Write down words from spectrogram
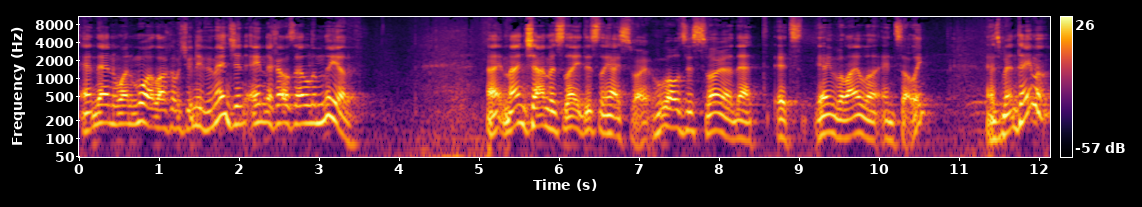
and then one more halacha which we didn't even mention, Ein Nechal Zal Limnuyav. Right? Man Shamas Lei Disley Svara. Who holds this Svara that it's Yain V'layla and Tzali? Has Ben Tema.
